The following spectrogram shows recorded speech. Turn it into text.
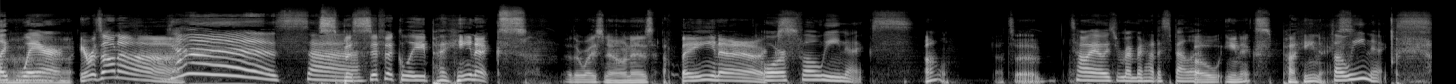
Like where? Arizona. Yes. Uh, Specifically, Phoenix, otherwise known as Phoenix. or Phoenix. oh, that's a That's how I always remembered how to spell it. Phoenix. Phoenix. Phoenix.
